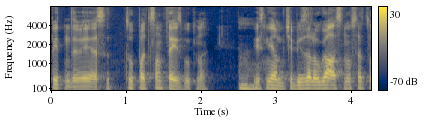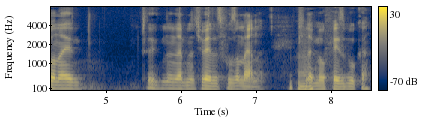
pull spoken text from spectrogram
95%, to pač sem Facebook, ne. Jaz nimam, če bi zelo ugasnil vse to, se ne, ne bi nič vedel sploh za mene, če ne bi imel Facebooka.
